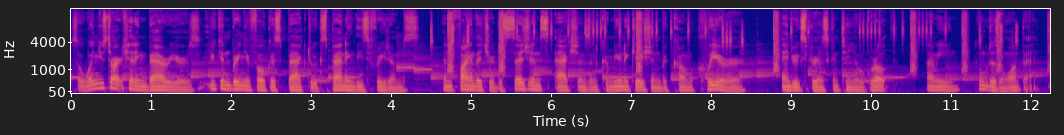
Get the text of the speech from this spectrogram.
So, when you start hitting barriers, you can bring your focus back to expanding these freedoms and find that your decisions, actions, and communication become clearer and you experience continual growth. I mean, who doesn't want that?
